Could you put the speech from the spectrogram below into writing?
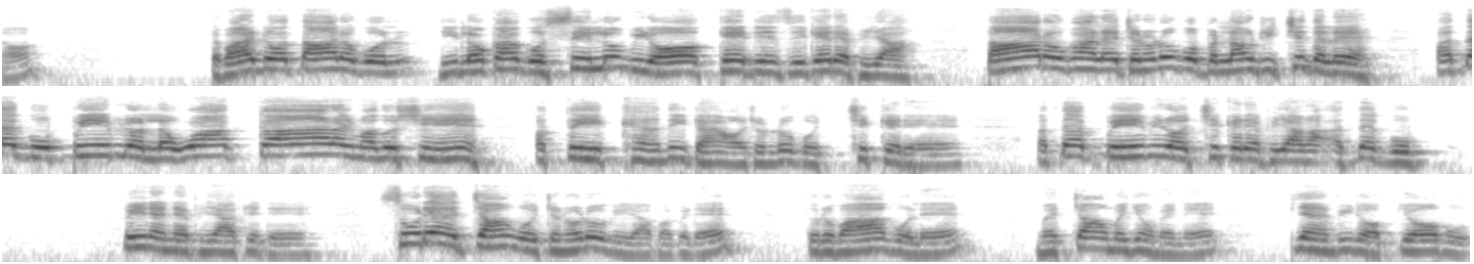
နော်တပါးတော်သားတော်ကိုဒီလောကကိုဆင်လွတ်ပြီးတော့ကယ်တင်စေခဲ့တဲ့ဖရား သားတော်ကလည်းကျွန်တော်တို့ကိုဘလောက်ထိချစ်တယ်လဲအသက်ကိုပေးပြီးတော့လဝါကားတိုင်းမှာဆိုရှင်အသေးခံသည့်တိုင်အောင်ကျွန်တော်တို့ကိုချစ်ခဲ့တယ်အသက်ပေးပြီးတော့ချစ်ခဲ့တဲ့ဖရားကအသက်ကိုပေးနိုင်တဲ့ဖရားဖြစ်တယ်ဆိုတဲ့အကြောင်းကိုကျွန်တော်တို့ကြရပါပဲတဲ့သူတစ်ပါးကိုလည်းမကြောက်မရွံ့ပဲနဲ့ပြန်ပြီးတော့ပြောဖို့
